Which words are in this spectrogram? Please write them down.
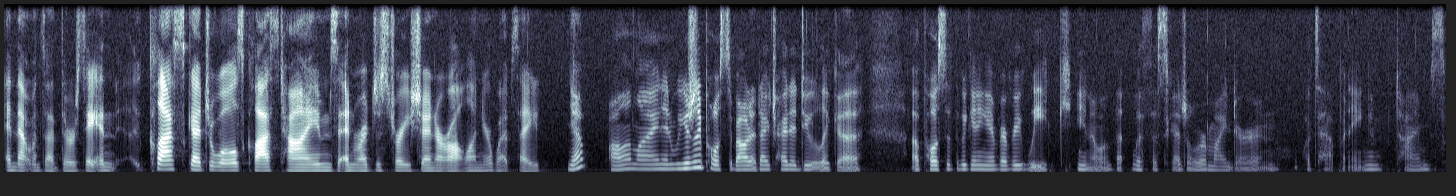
And that one's on Thursday. And class schedules, class times, and registration are all on your website. Yep, all online, and we usually post about it. I try to do like a, a post at the beginning of every week, you know, with a schedule reminder and what's happening and times.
